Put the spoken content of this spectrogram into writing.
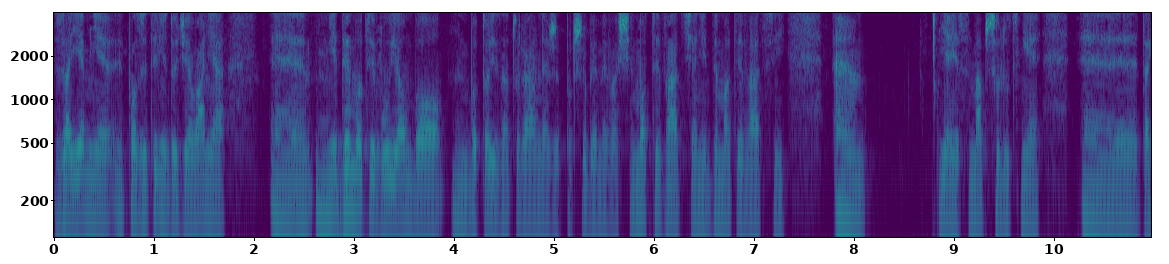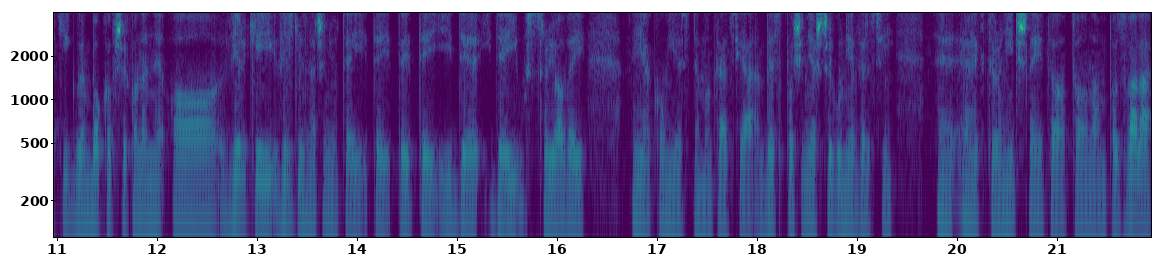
wzajemnie e, pozytywnie do działania, e, nie demotywują, bo, bo to jest naturalne, że potrzebujemy właśnie motywacji, a nie demotywacji. Ja jestem absolutnie e, taki głęboko przekonany o wielkiej, wielkim znaczeniu tej, tej, tej, tej ide, idei ustrojowej, jaką jest demokracja bezpośrednia, szczególnie w wersji e, elektronicznej. To, to nam pozwala,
